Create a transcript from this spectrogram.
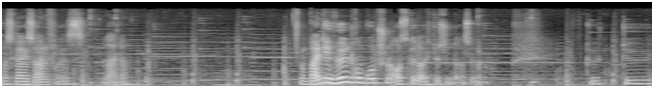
Was gar nicht so einfach ist, leider. Wobei die Höhlen drumherum schon ausgeleuchtet sind, also. Bin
